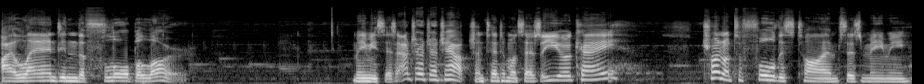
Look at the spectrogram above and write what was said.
I land in the floor below. Mimi says, ouch, ouch, ouch, ouch. And Tentomon says, are you okay? Try not to fall this time, says Mimi.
